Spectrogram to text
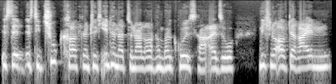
ist, der, ist die Zugkraft natürlich international auch nochmal größer. Also nicht nur auf der reinen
